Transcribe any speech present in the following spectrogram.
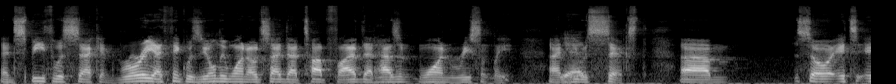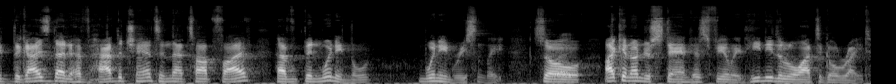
and Spieth was second. Rory, I think, was the only one outside that top five that hasn't won recently, and he was sixth. Um, so it's it, the guys that have had the chance in that top five have been winning the winning recently, so Right. I can understand his feeling. He needed a lot to go right,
